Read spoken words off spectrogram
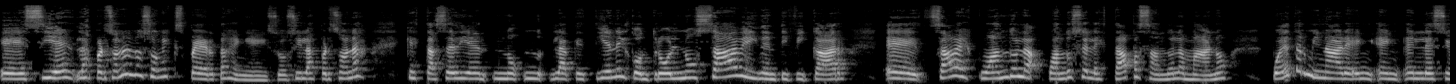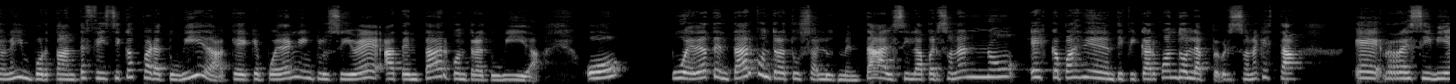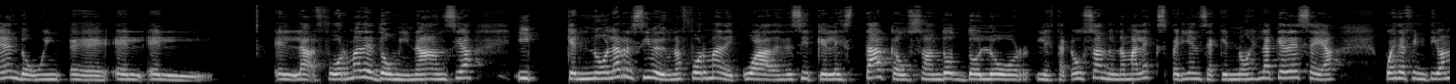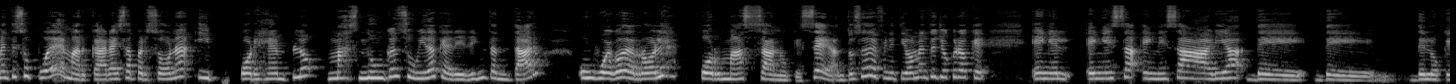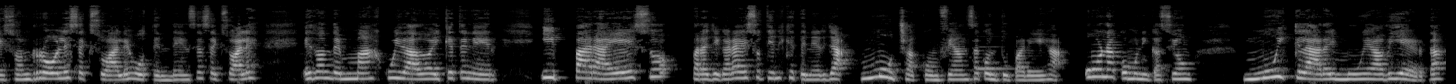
Eh, si las personas no son expertas en eso, si las personas que está cediendo, la que tiene el control no sabe identificar, eh, sabes cuándo, la, cuándo se le está pasando la mano, puede terminar en, en- lesiones importantes físicas para tu vida, que, que pueden inclusive atentar contra tu vida o puede atentar contra tu salud mental. Si la persona no es capaz de identificar cuando la persona que está eh, recibiendo eh, el- el- la forma de dominancia y que no la recibe de una forma adecuada, es decir, que le está causando dolor, le está causando una mala experiencia que no es la que desea, pues definitivamente eso puede marcar a esa persona y, por ejemplo, más nunca en su vida querer intentar un juego de roles por más sano que sea. Entonces, definitivamente yo creo que en, el, en, esa, en esa área de, de, de lo que son roles sexuales o tendencias sexuales es donde más cuidado hay que tener. Y para eso, para llegar a eso, tienes que tener ya mucha confianza con tu pareja, una comunicación muy clara y muy abierta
